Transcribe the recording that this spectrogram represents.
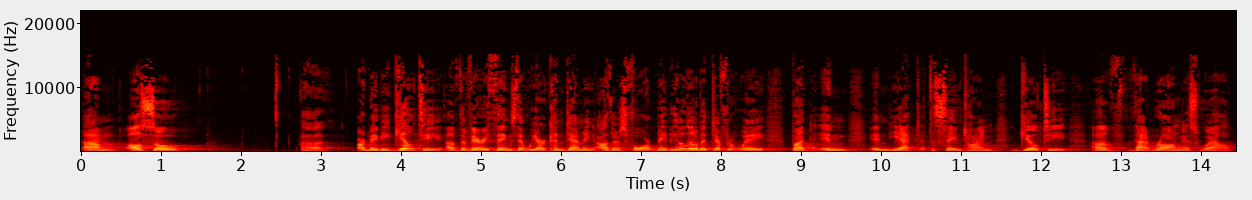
um, also uh, are maybe guilty of the very things that we are condemning others for, maybe in a little bit different way, but in, in yet at the same time guilty of that wrong as well.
